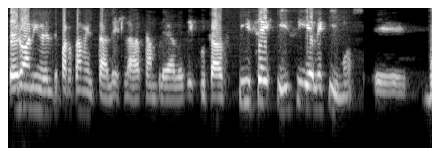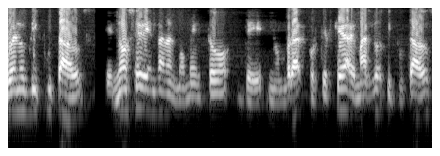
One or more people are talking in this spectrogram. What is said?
Pero a nivel departamental es la Asamblea los Diputados y, se, y si elegimos eh, buenos diputados que no se vendan al momento de nombrar, porque es que además los diputados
